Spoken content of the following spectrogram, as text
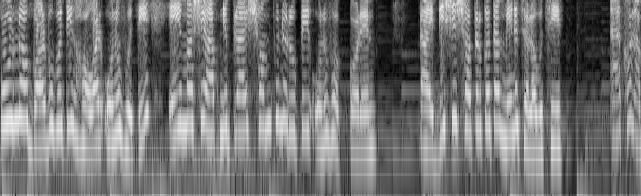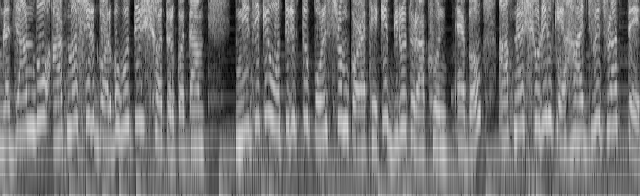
পূর্ণ গর্ভবতী হওয়ার অনুভূতি এই মাসে আপনি প্রায় সম্পূর্ণরূপে অনুভব করেন। তাই বিশেষ সতর্কতা মেনে চলা উচিত। এখন আমরা জানব আট মাসের গর্ভবতীর সতর্কতা। নিজেকে অতিরিক্ত পরিশ্রম করা থেকে বিরত রাখুন এবং আপনার শরীরকে হাইড্রেট রাখতে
